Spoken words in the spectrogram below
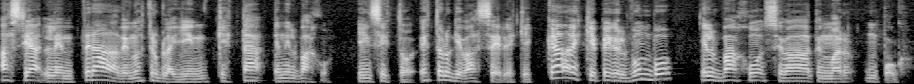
hacia la entrada de nuestro plugin que está en el bajo. E insisto, esto lo que va a hacer es que cada vez que pegue el bombo, el bajo se va a atenuar un poco.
